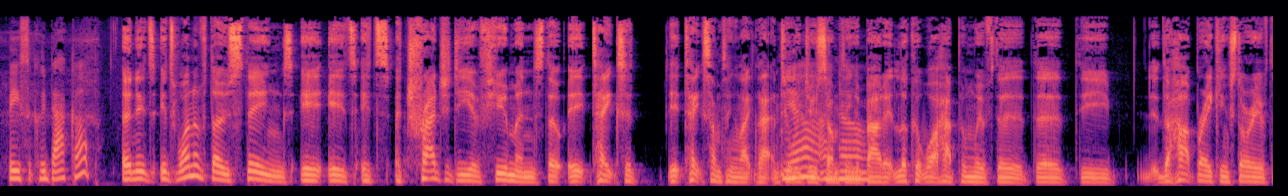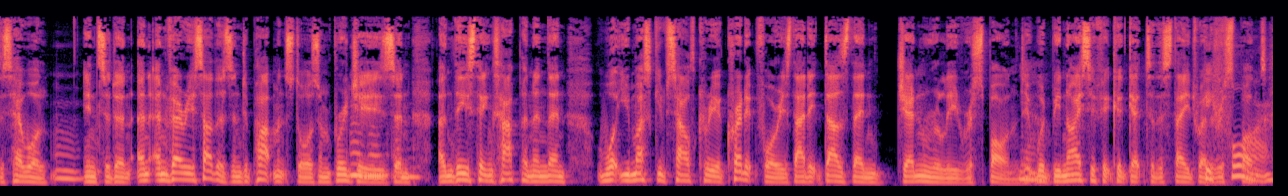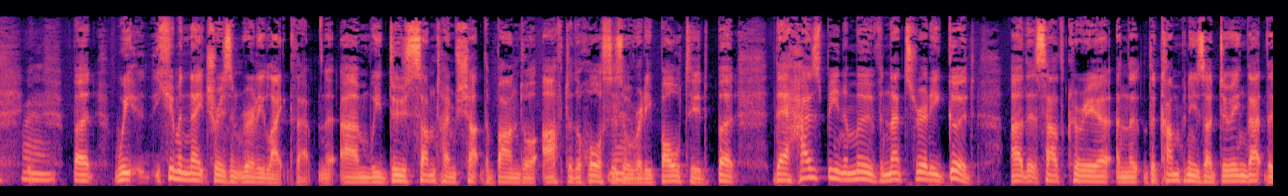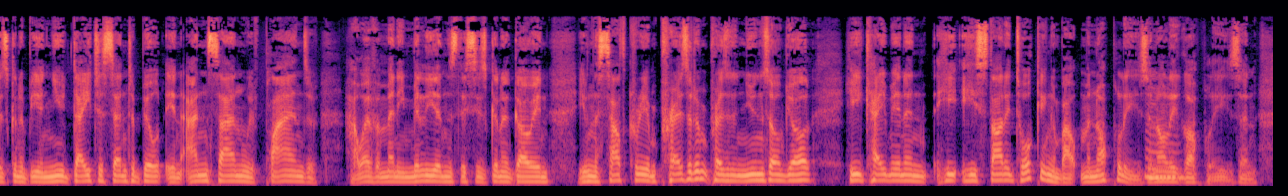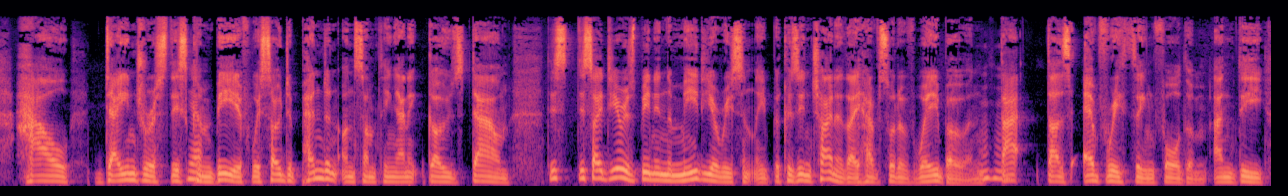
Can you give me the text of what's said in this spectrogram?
basically back up. And it's it's one of those things. It, it's it's a tragedy of humans that it takes a it takes something like that until Yeah, we do something about it. Look at what happened with the the the the heartbreaking story of the Sewol Mm. incident and, and various others and department stores and bridges Mm-hmm, and, and these things happen and then what you must give South Korea credit for is that it does then generally respond. It would be nice if it could get to the stage where the response right. but we human nature isn't really like that. Um, we do sometimes shut the barn door after the horse is already bolted. But there has been a move, and that's really good uh, that South Korea and the, the companies are doing that. There's going to be a new data center built in Ansan with plans of however many millions this is going to go in. Even the South Korean president, President Yoon Suk Yeol, he came in and he, he started talking about monopolies and mm. oligopolies and how dangerous this Yeah. can be if we're so dependent on something and it goes down. This this idea has been in the media recently because in China they have sort of Weibo and mm-hmm. that does everything for them and the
